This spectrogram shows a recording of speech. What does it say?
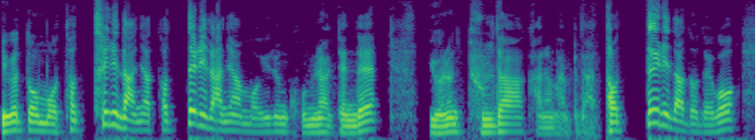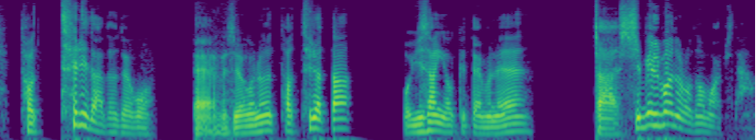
이것도 뭐 터트리다냐, 터뜨리다냐 뭐 이런 고민할 텐데 이거는 둘 다 가능합니다. 터뜨리다도 되고 터트리다도 되고. 예, 그래서 이거는 터트렸다 뭐 이상이 없기 때문에 자 11번으로 넘어갑시다.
